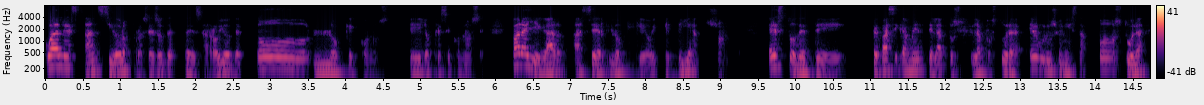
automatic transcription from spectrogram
cuáles han sido los procesos de desarrollo de todo lo que, conoce, eh, lo que se conoce para llegar a ser lo que hoy en día son. Esto desde, pues básicamente la, la postura evolucionista postula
